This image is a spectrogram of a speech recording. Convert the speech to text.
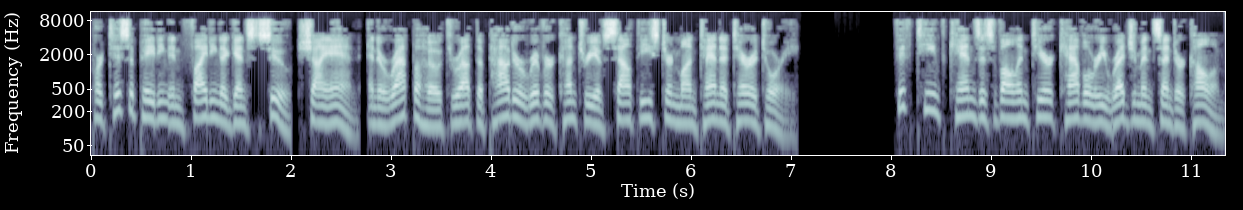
participating in fighting against Sioux, Cheyenne, and Arapaho throughout the Powder River country of southeastern Montana Territory. 15th Kansas Volunteer Cavalry Regiment Center Column,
